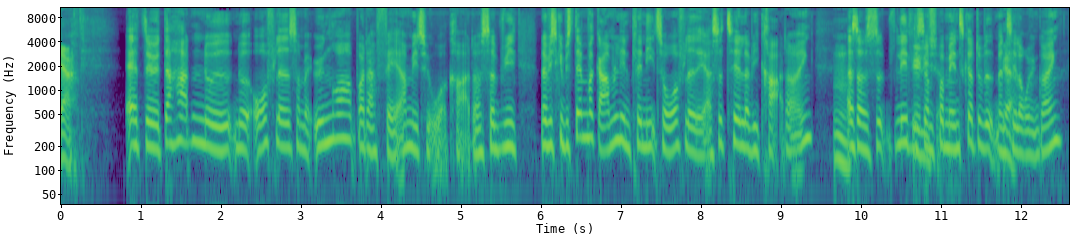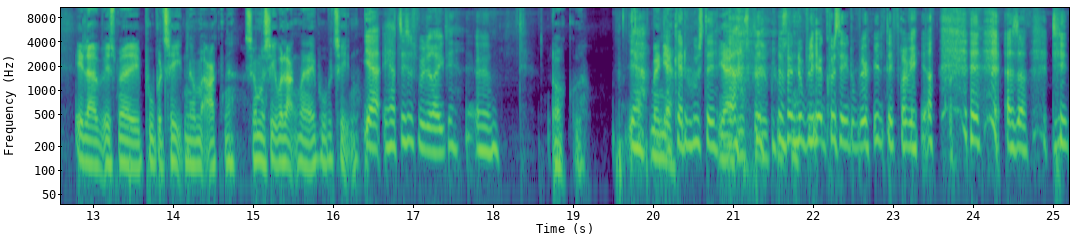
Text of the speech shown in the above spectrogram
ja. At øh, der har den noget, noget overflade, som er yngre, hvor der er færre meteorkrater. Så vi, når vi skal bestemme, hvor gammel en planets overflade er, så tæller vi krater, ikke? Mm. Altså så, lidt ligesom, ligesom- på mennesker, du ved, man Ja. tæller rynker, ikke? Eller hvis man er i puberteten og med akne, så kan man se, hvor langt man er i puberteten. Ja, ja det er selvfølgelig rigtigt. Øh, Åh, oh, Gud. Ja, Men ja. ja, kan du huske det? Ja, jeg husker det. Men nu bliver jeg kunne se, at du blev helt deprimeret. altså, de,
